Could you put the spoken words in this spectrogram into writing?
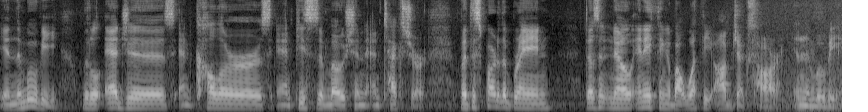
in the movie, little edges and colors and pieces of motion and texture. But this part of the brain doesn't know anything about what the objects are in the movie.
